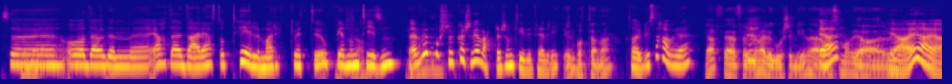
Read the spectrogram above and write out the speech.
Så, og det er jo den eh, Ja, det er der jeg har stått Telemark, vet du, opp gjennom tiden. Det er vel morsomt. Kanskje vi har vært der samtidig, Fredrik. Det kan godt hende. Antagelig så har vi det. Ja, for jeg føler en veldig god kjemi. Det er Ja. jo som om vi har Ja, ja, ja.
